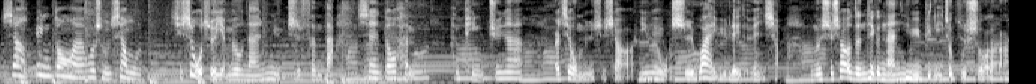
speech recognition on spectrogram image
像运动啊或什么项目，其实我觉得也没有男女之分吧，现在都很很平均啊。而且我们学校，因为我是外语类的院校，我们学校的那个男女比例就不说了啊，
